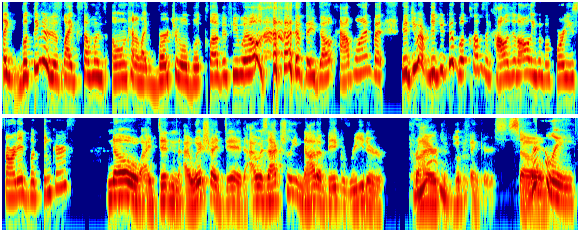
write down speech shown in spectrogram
like book thinkers is like someone's own kind of like virtual book club, if you will, if they don't have one. But did you ever did you do book clubs in college at all, even before you started book thinkers? No, I didn't. I wish I did. I was actually not a big reader prior mm. to book thinkers. So really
